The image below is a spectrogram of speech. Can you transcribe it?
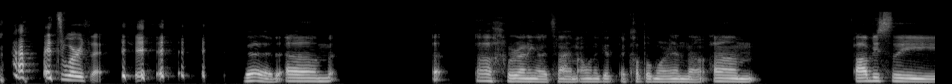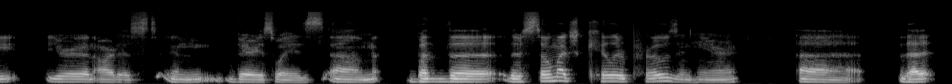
it's worth it. Good. Um. Uh, oh, we're running out of time. I want to get a couple more in though. Um. Obviously, you're an artist in various ways. Um. But the there's so much killer prose in here, uh, that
